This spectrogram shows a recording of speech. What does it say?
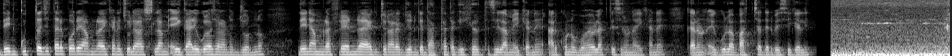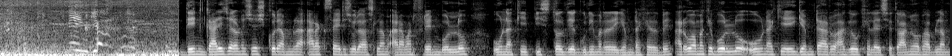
দেন কুত্তা জেতার পরে আমরা এখানে চলে আসলাম এই গাড়িগুলো চালানোর জন্য। দেন আমরা ফ্রেন্ডরা একজন আরেকজনকে ধাক্কা ধাক্কি খেলতেছিলাম এখানে। আর কোনো ভয়ও লাগতেছিল না এখানে। কারণ এগুলা বাচ্চাদের বেসিক্যালি দেন গাড়ি চালানো শেষ করে আমরা আর এক সাইডে চলে আসলাম। আর আমার ফ্রেন্ড বলল, ও নাকি পিস্তল দিয়ে গুলি মারার এই গেমটা খেলবে? আর ও আমাকে বলল, ও নাকি এই গেমটা আরও আগেও খেলেছে। তো আমিও ভাবলাম,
